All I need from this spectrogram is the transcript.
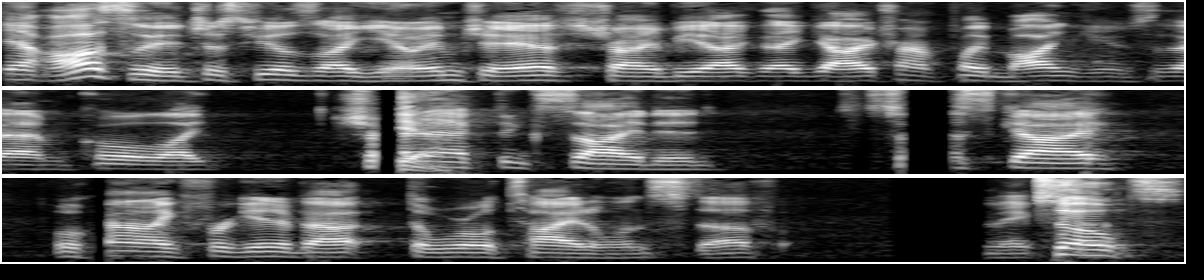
yeah, honestly, it just feels like you know MJF's trying to be like that guy trying to play mind games with Adam Cole, like trying Yeah. to act excited. So this guy will kind of like forget about the world title and stuff. Makes So- sense.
